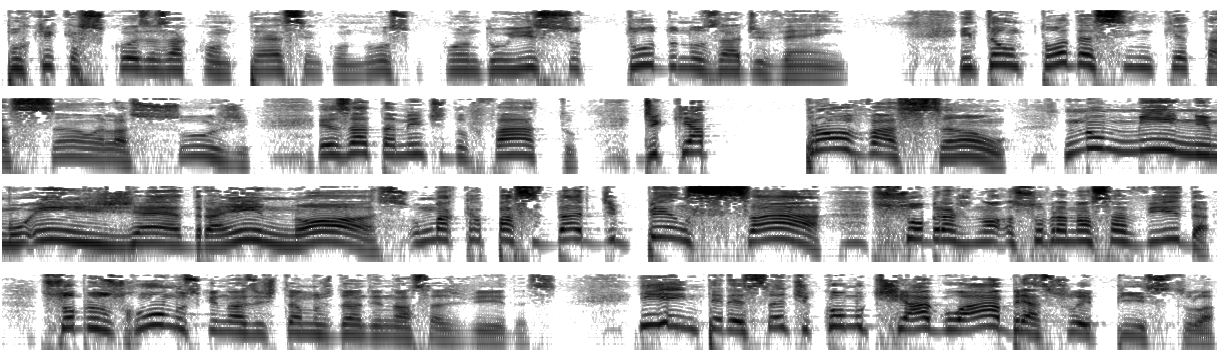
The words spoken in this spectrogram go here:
Por que, que as coisas acontecem conosco quando isso tudo nos advém? Então toda essa inquietação, ela surge exatamente do fato de que a provação, no mínimo, engendra em nós uma capacidade de pensar sobre a, sobre a nossa vida, sobre os rumos que nós estamos dando em nossas vidas. E é interessante como Tiago abre a sua epístola,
